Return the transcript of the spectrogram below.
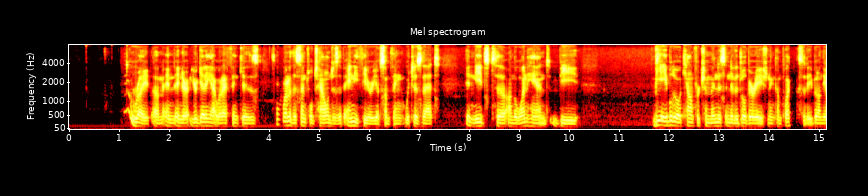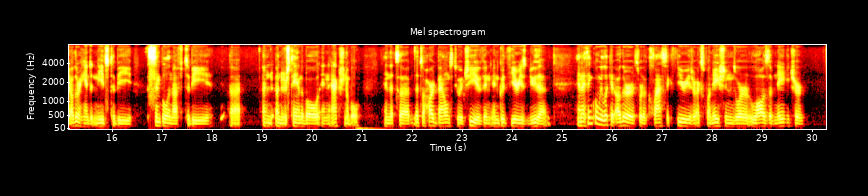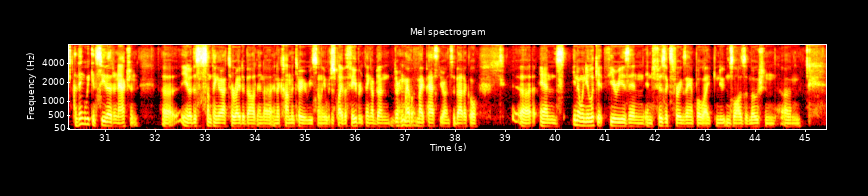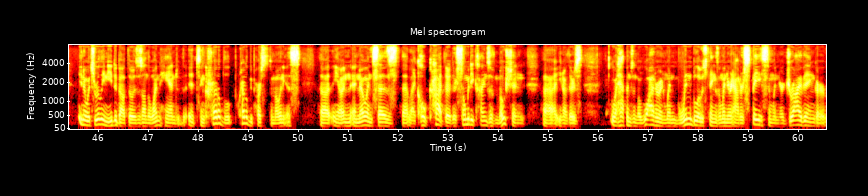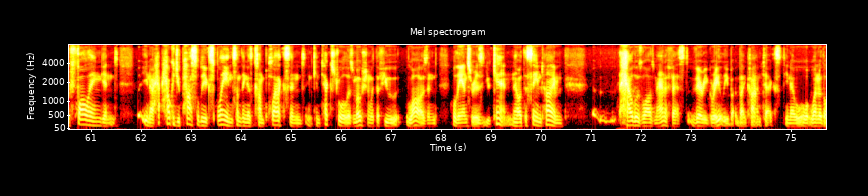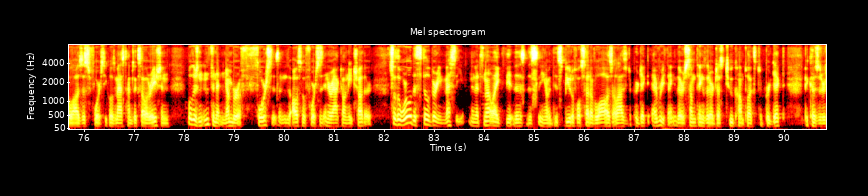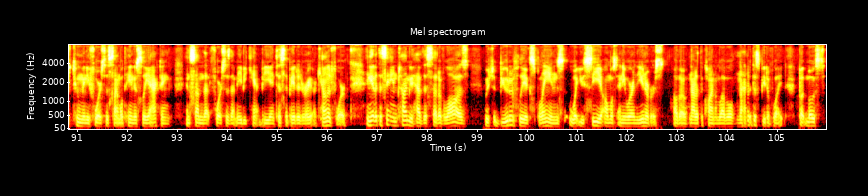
Right. Um, and, and you're, you're getting at what I think is one of the central challenges of any theory of something, which is that it needs to, on the one hand, be be able to account for tremendous individual variation and complexity, but on the other hand, it needs to be simple enough to be uh, un- understandable and actionable. And that's a that's a hard balance to achieve, and, and good theories do that. And I think when we look at other sort of classic theories or explanations or laws of nature, I think we can see that in action uh, you know, this is something I got to write about in a, in a commentary recently, which is probably the favorite thing I've done during my, my past year on sabbatical. Uh, and, you know, when you look at theories in, in physics, for example, like Newton's laws of motion, um, you know, what's really neat about those is on the one hand, it's incredible, incredibly parsimonious. Uh, you know, and, and no one says that like, oh God, there, there's so many kinds of motion. Uh, you know, there's what happens in the water and when wind blows things and when you're in outer space and when you're driving or falling and you know, how could you possibly explain something as complex and, and contextual as motion with a few laws? And well, the answer is you can. Now, at the same time, how those laws manifest vary greatly by, by, context. You know, one of the laws is force equals mass times acceleration. Well, there's an infinite number of forces, and also forces interact on each other. So the world is still very messy, and it's not like the, this this you know this beautiful set of laws allows you to predict everything. There are some things that are just too complex to predict because there's too many forces simultaneously acting, and some that forces that maybe can't be anticipated or accounted for. And yet at the same time, you have this set of laws which beautifully explains what you see almost anywhere in the universe, although not at the quantum level, not at the speed of light, but most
